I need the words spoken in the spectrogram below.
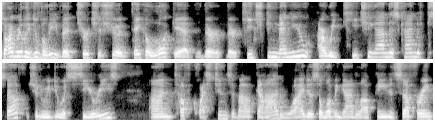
So I really do believe that churches should take a look at their their teaching menu. Are we teaching on this kind of stuff? Should we do a series on tough questions about God? Why does a loving God allow pain and suffering?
